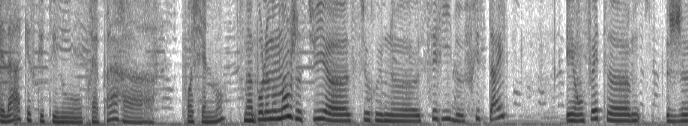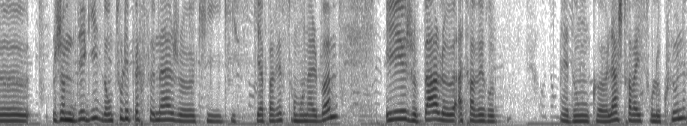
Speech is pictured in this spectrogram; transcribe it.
Et là, qu'est-ce que tu nous prépares euh, prochainement? Ben, pour le moment, je suis euh, sur une euh, série de freestyle. Et en fait, euh, je, je me déguise dans tous les personnages euh, qui, qui, apparaissent sur mon album. Et je parle euh, à travers eux. Et donc là, je travaille sur le clown.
